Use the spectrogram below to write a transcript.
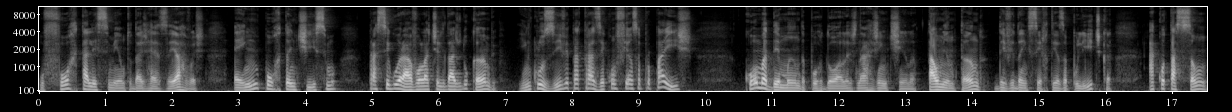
o fortalecimento das reservas é importantíssimo para segurar a volatilidade do câmbio, inclusive para trazer confiança para o país como a demanda por dólares na Argentina está aumentando devido à incerteza política, a cotação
